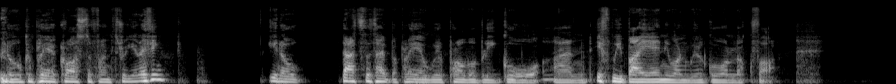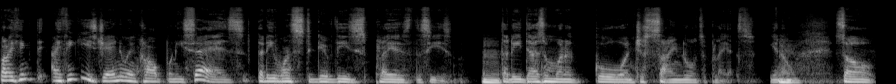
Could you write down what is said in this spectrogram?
you know, who can play across the front three, and I think you know that's the type of player we'll probably go and if we buy anyone, we'll go and look for. But I think I think he's genuine, Klopp, when he says that he wants to give these players the season. Mm. That he doesn't want to go and just sign loads of players. You know, mm. so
